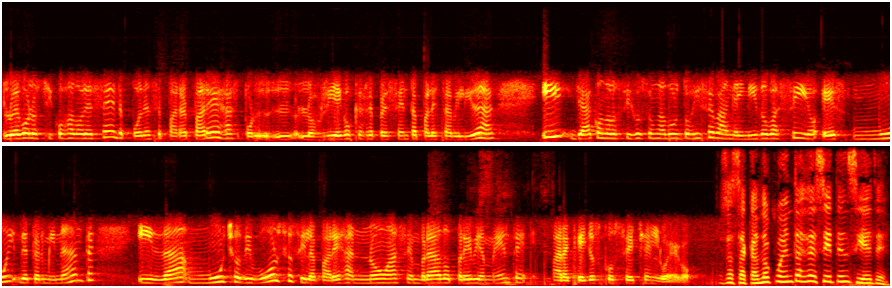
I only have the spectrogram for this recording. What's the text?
Luego los chicos adolescentes pueden separar parejas por los riesgos que representa para la estabilidad y ya cuando los hijos son adultos y se van, el nido vacío es muy determinante y da mucho divorcio si la pareja no ha sembrado previamente para que ellos cosechen luego. O sea, sacando cuentas de siete en siete.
